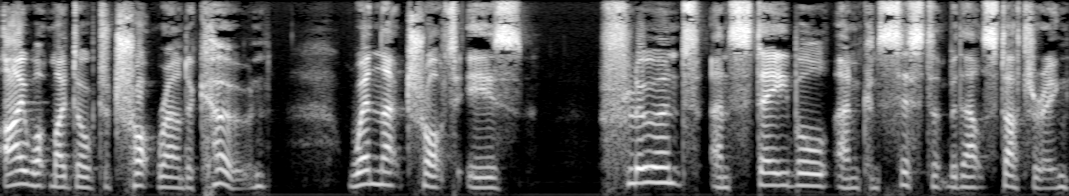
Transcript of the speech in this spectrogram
I want my dog to trot round a cone, when that trot is fluent and stable and consistent without stuttering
